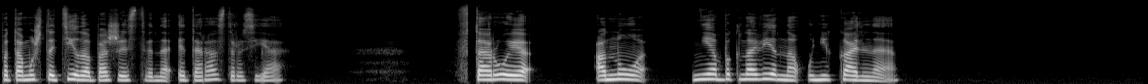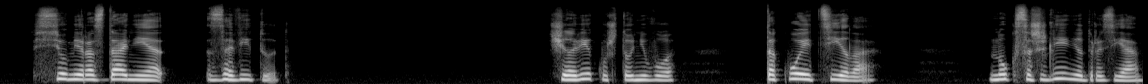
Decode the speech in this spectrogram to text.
Потому что тело божественное – это раз, друзья. Второе, оно необыкновенно уникальное. Все мироздание завидует человеку, что у него такое тело. Но, к сожалению, друзья,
